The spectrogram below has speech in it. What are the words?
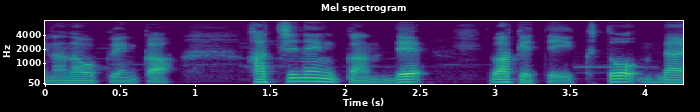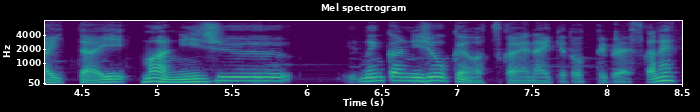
,7 億円か。8年間で分けていくと、だいたい、まあ20、年間20億円は使えないけどってぐらいですかね。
